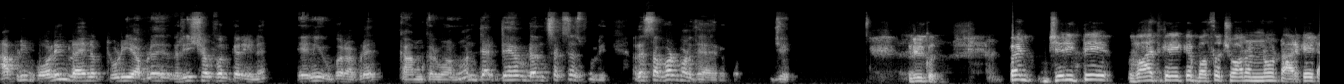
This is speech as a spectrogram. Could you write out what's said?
આપણી બોલિંગ લાઇનઅપ થોડી આપણે રિશફલ કરીને એની ઉપર આપણે કામ કરવાનું. અને that they have done successfully અને સફળ પણ થયા એ લોકો. જી. બિલકુલ. પણ જે રીતે વાત કરીએ કે બસો છ રનનો ટાર્ગેટ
